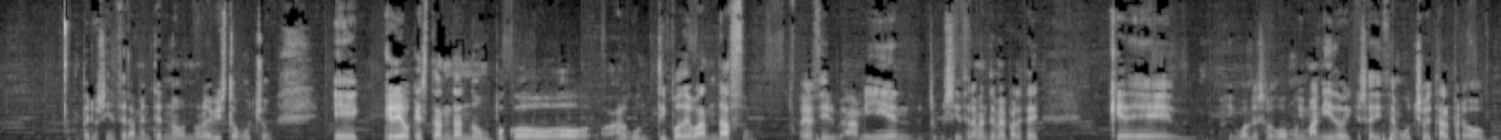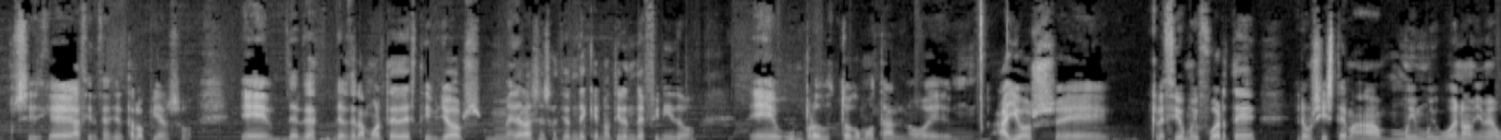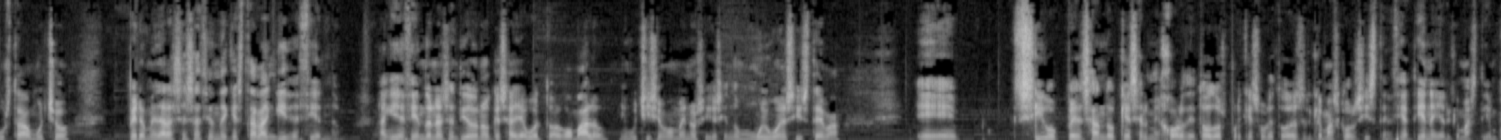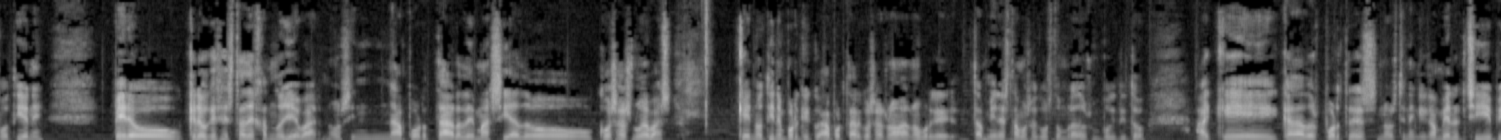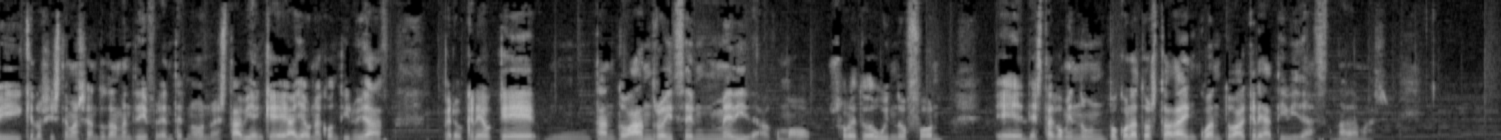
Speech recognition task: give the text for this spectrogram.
pero sinceramente no, no lo he visto mucho. Eh, creo que están dando un poco algún tipo de bandazo. Es decir, a mí sinceramente me parece que igual es algo muy manido y que se dice mucho y tal, pero sí que a ciencia cierta lo pienso. Eh, desde, desde, la muerte de Steve Jobs me da la sensación de que no tienen definido eh, un producto como tal. ¿no? iOS creció muy fuerte, era un sistema muy muy bueno, a mí me gustaba mucho, pero me da la sensación de que está languideciendo. Languideciendo en el sentido de no que se haya vuelto algo malo, ni muchísimo menos, sigue siendo un muy buen sistema. Eh, sigo pensando que es el mejor de todos, porque sobre todo es el que más consistencia tiene y el que más tiempo tiene, pero creo que se está dejando llevar, ¿no? Sin aportar demasiado cosas nuevas que no tiene por qué aportar cosas nuevas, ¿no? Porque también estamos acostumbrados un poquitito a que cada dos por tres nos tienen que cambiar el chip y que los sistemas sean totalmente diferentes, ¿no? No está bien que haya una continuidad, pero creo que mm, tanto Android en medida como sobre todo Windows Phone eh, le está comiendo un poco la tostada en cuanto a creatividad, nada más.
